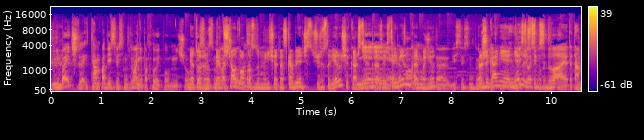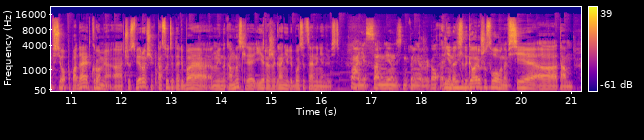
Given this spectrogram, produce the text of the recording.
Не боитесь, что там по 282 не подходит, по-моему, ничего. Я тоже, 282 я что нас? вопрос, думаю, ничего, это оскорбление чувств- чувства верующих, кажется. Разве это, экстремизм, как бы, нет? что-то 282. Прожигание ненависти. 282, это там все попадает, кроме а, чувств верующих. По сути, это любая ну, инакомыслие и разжигание любой социальной ненависти. А, нет, социальную ненависть никто не разжигал. так Не, что- ну если ты говоришь условно, все а, там, а,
